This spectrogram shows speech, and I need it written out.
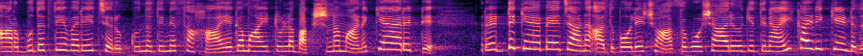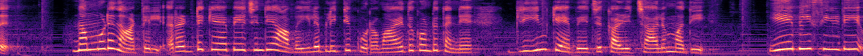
അർബുദത്തെ വരെ ചെറുക്കുന്നതിന് സഹായകമായിട്ടുള്ള ഭക്ഷണമാണ് ക്യാരറ്റ്. റെഡ് ക്യാബേജ് ആണ് അതുപോലെ ശ്വാസകോശാരോഗ്യത്തിനായി കഴിക്കേണ്ടത്. നമ്മുടെ നാട്ടിൽ റെഡ് ക്യാബേജിന്റെ അവൈലബിലിറ്റി കുറവായതുകൊണ്ട് തന്നെ ഗ്രീൻ ക്യാബേജ് കഴിച്ചാലും മതി. A B C D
